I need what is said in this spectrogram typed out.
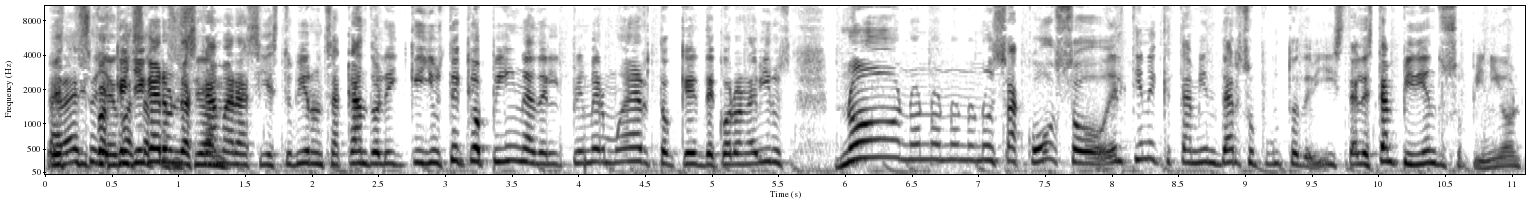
para Es- eso porque llegaron las cámaras y estuvieron sacándole. ¿Y usted qué opina del primer muerto que es de coronavirus? No, no, no, no, no, no es acoso. Él tiene que también dar su punto de vista. Le están pidiendo su opinión.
